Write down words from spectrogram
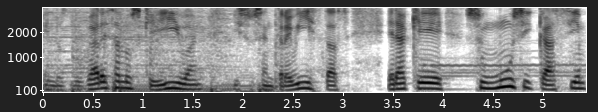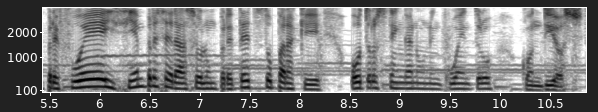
en los lugares a los que iban y sus entrevistas era que su música siempre fue y siempre será solo un pretexto para que otros tengan un encuentro con Dios.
